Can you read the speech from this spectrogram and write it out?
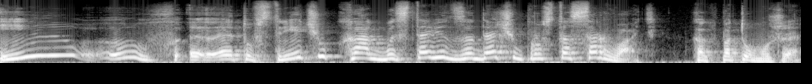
и э, в- э, эту встречу как бы ставит задачу просто сорвать, как потом уже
